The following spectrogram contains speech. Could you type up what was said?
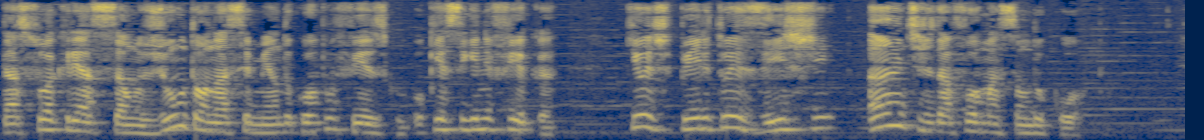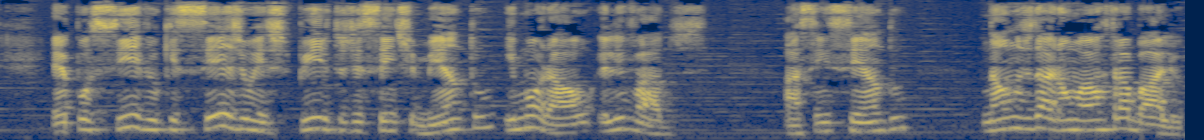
da sua criação junto ao nascimento do corpo físico, o que significa que o espírito existe antes da formação do corpo. É possível que sejam espíritos de sentimento e moral elevados. Assim sendo, não nos darão maior trabalho.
